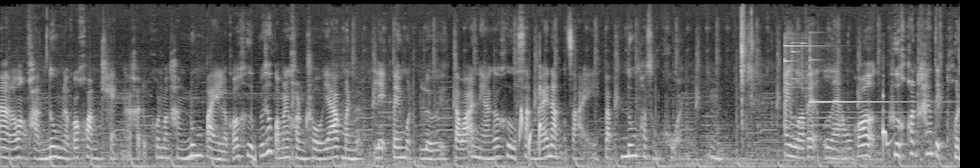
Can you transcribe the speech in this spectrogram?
มากระหว่างความนุ่มแล้วก็ความแข็งอะค่ะทุกคนบางครั้งนุ่มไปแล้วก็คือรู้สึกว่ามันคอนโทรลยากมันแบบเละไปหมดเลย แต่ว่าอันเนี้ยก็คือสั่งได้หนังใจแบบนุ่มพอสมควรอืม I love it แล้วก็คือค่อนข้างติดทน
